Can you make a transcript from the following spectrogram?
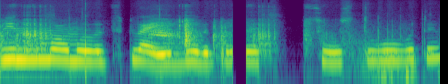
Він на моєму летсплеї буде присутствувати.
